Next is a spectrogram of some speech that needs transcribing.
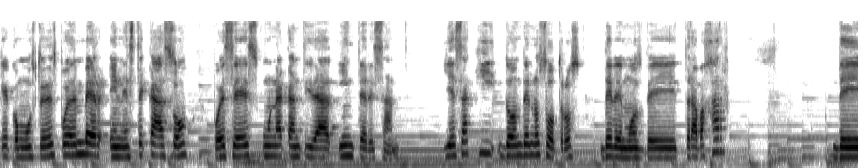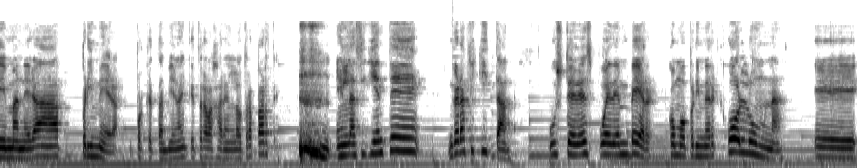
que como ustedes pueden ver en este caso, pues es una cantidad interesante. Y es aquí donde nosotros debemos de trabajar de manera primera, porque también hay que trabajar en la otra parte. en la siguiente grafiquita ustedes pueden ver como primer columna eh,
